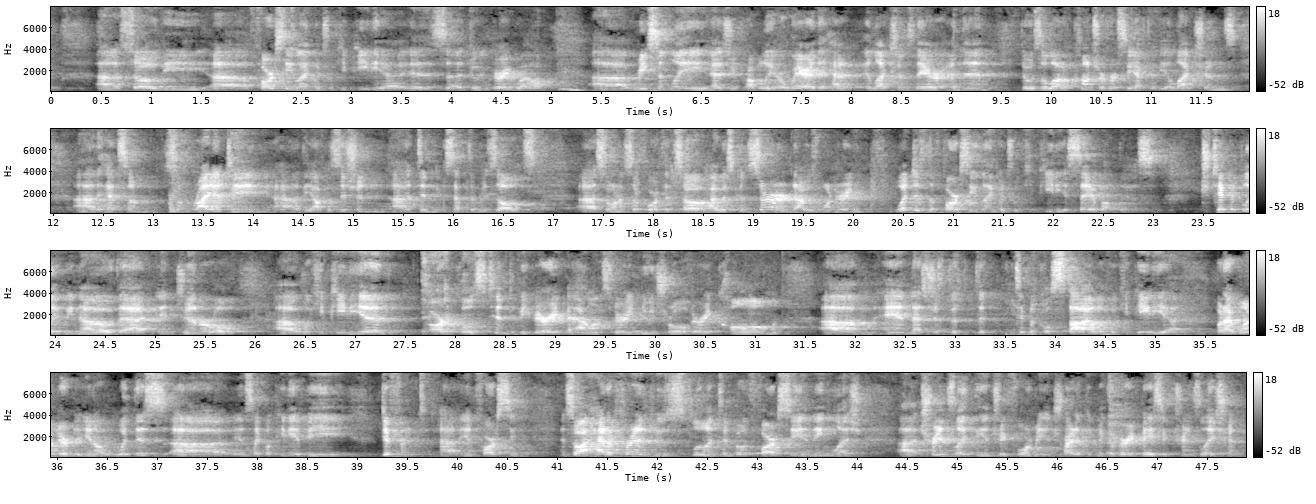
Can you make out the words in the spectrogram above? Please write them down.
Uh, so the uh, Farsi language Wikipedia is uh, doing very well. Uh, recently, as you probably are aware, they had elections there, and then there was a lot of controversy after the elections. Uh, they had some, some rioting. Uh, the opposition uh, didn't accept the results, uh, so on and so forth. And so I was concerned. I was wondering, what does the Farsi language Wikipedia say about this? Typically, we know that in general, uh, Wikipedia articles tend to be very balanced, very neutral, very calm, um, and that's just the, the, typical style of Wikipedia. But I wondered, you know, would this uh, encyclopedia be different in Farsi? And so I had a friend who's fluent in both Farsi and English uh, translate the entry for me and try to make a very basic translation.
